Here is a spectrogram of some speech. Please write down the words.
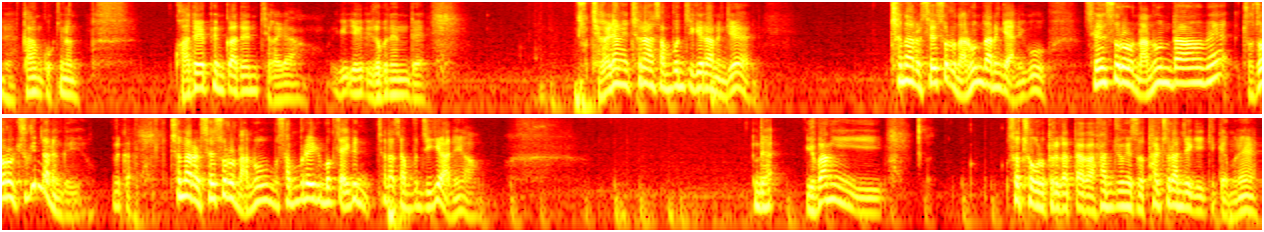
네, 다음 곡기는 과대평가된 제갈량. 이게 얘기를 여러 번 했는데, 제갈량의 천하 3분지계라는 게 천하를 셋으로 나눈다는 게 아니고 셋으로 나눈 다음에 조조를 죽인다는 거예요. 그러니까 천하를 셋으로 나누면 3분의 1 먹자. 이건 천하 3분지기 아니에요. 근데 유방이 서쪽으로 들어갔다가 한중에서 탈출한 적이 있기 때문에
